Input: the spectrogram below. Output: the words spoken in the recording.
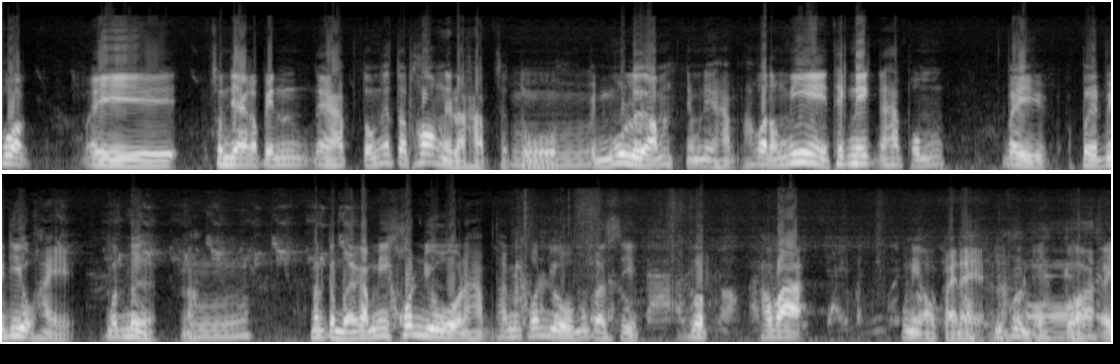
พวกไอ้ส่วนใหญ่ก็เป็นนะครับตัวเงินตัวทองนี่แหละครับศัตรูเป็นงูเหลือมอย่างนี้ครับเขาก็ต้องมีเทคนิคนะครับ ผมไปเปิดวิทยุให้หมดมือเนาะอื มมันก็เหมือนกับมีคนอยู่นะครับ ถ้ามีคนอยู่มันก็สิลดภาวะพวกนี้ออกไปได้นะพวกไอ้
